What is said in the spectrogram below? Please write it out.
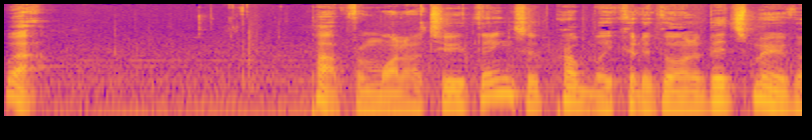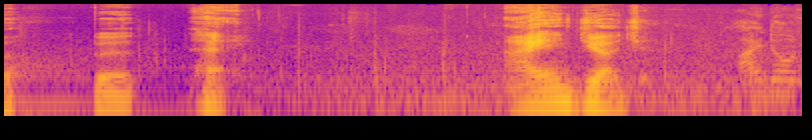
Well, apart from one or two things, it probably could have gone a bit smoother. But hey, I ain't judging. I don't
